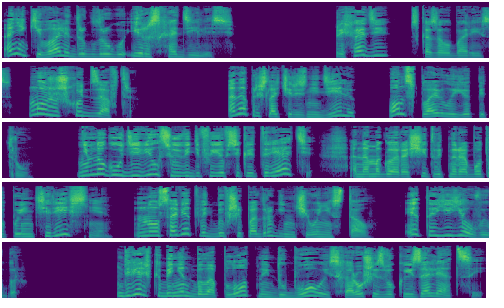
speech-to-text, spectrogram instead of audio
Они кивали друг другу и расходились. «Приходи», — сказал Борис, — «можешь хоть завтра». Она пришла через неделю, он сплавил ее Петру. Немного удивился, увидев ее в секретариате. Она могла рассчитывать на работу поинтереснее, но советовать бывшей подруге ничего не стал. Это ее выбор. Дверь в кабинет была плотной, дубовой, с хорошей звукоизоляцией.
